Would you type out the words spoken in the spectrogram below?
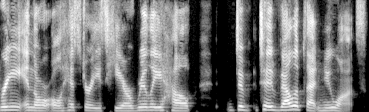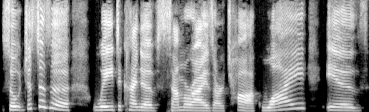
bringing in the oral histories here really help to, to, develop that nuance. So, just as a way to kind of summarize our talk, why is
